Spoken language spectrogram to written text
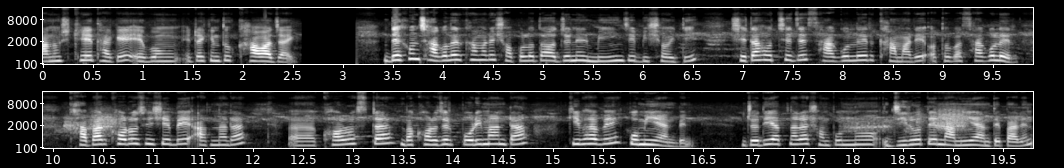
মানুষ খেয়ে থাকে এবং এটা কিন্তু খাওয়া যায়। দেখুন, ছাগলের খামারে সফলতা অর্জনের মেইন যে বিষয়টি, সেটা হচ্ছে যে ছাগলের খামারে অথবা ছাগলের খাবার খরচ হিসেবে আপনারা খরচটা বা খরচের পরিমাণটা কীভাবে কমিয়ে আনবেন? যদি আপনারা সম্পূর্ণ জিরোতে নামিয়ে আনতে পারেন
